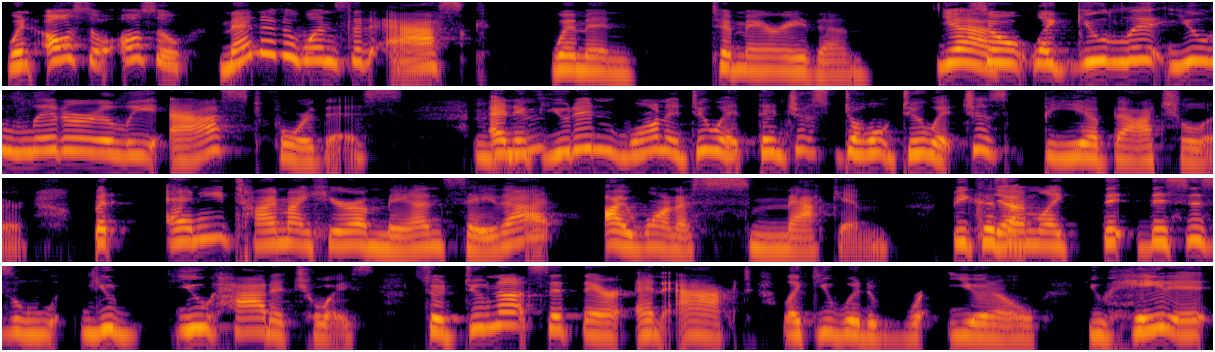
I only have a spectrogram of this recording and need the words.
when also, also, men are the ones that ask women to marry them. Yeah. So like you lit you literally asked for this. And if Mhm. you didn't want to do it, then just don't do it. Just be a bachelor. But anytime I hear a man say that, I want to smack him because Yeah. I'm like th- this is you you had a choice. So do not sit there and act like you would you know, you hate it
